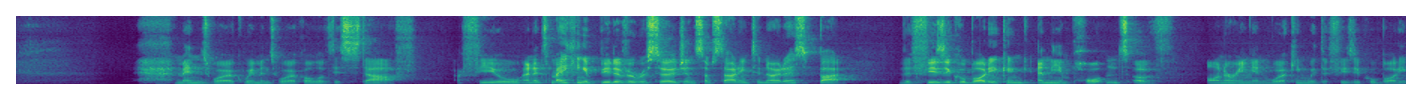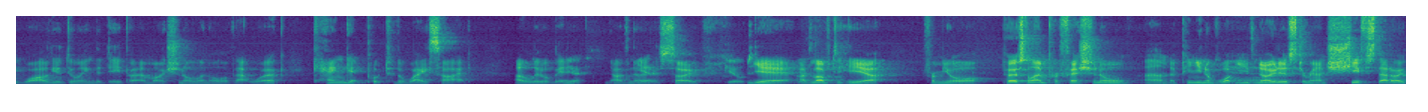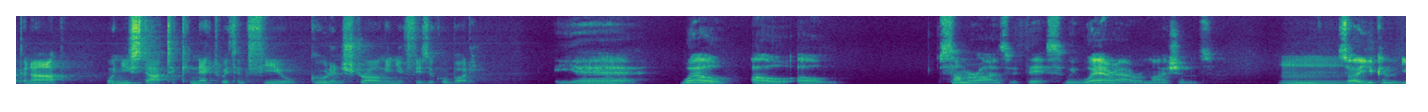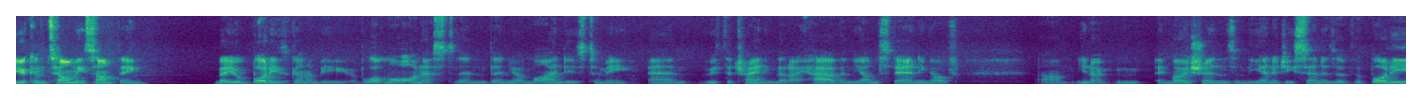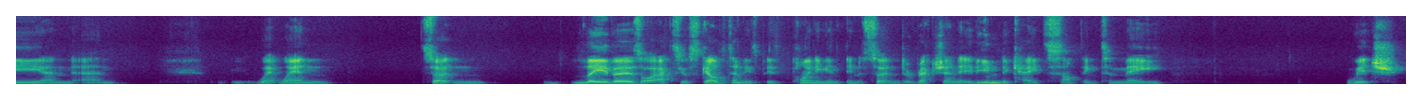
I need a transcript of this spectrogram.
men's work, women's work, all of this stuff, I feel, and it's making a bit of a resurgence. I'm starting to notice, but the physical body can, and the importance of honoring and working with the physical body while you're doing the deeper emotional and all of that work can get put to the wayside a little bit. Yes. I've noticed. So, Guilty. yeah, I'd love to hear from your personal and professional um, opinion of what you've noticed around shifts that open up when you start to connect with and feel good and strong in your physical body. Yeah. Well, I'll I'll summarize with this. We wear our emotions. Mm. So you can you can tell me something, but your body's gonna be a lot more honest than than your mind is to me. And with the training that I have and the understanding of, um, you know, m- emotions and the energy centers of the body, and and when when certain levers or axial skeleton is, is pointing in, in a certain direction, it indicates something to me, which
